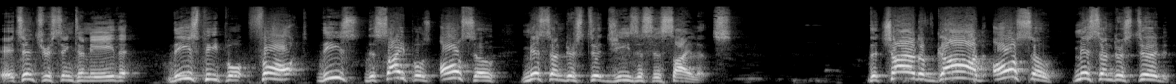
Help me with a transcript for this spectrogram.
It's interesting to me that these people thought, these disciples also misunderstood Jesus' silence. The child of God also misunderstood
